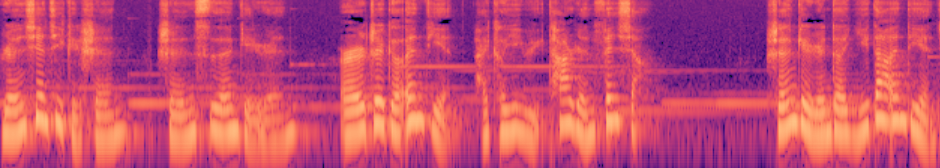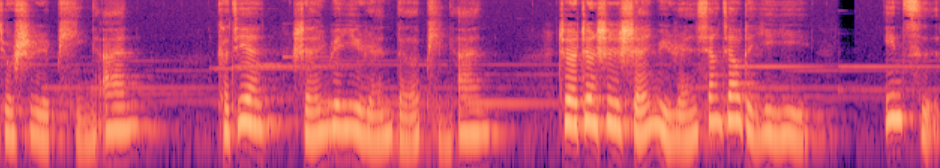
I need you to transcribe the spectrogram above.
人献祭给神，神赐恩给人，而这个恩典还可以与他人分享。神给人的一大恩典就是平安，可见神愿意人得平安，这正是神与人相交的意义，因此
